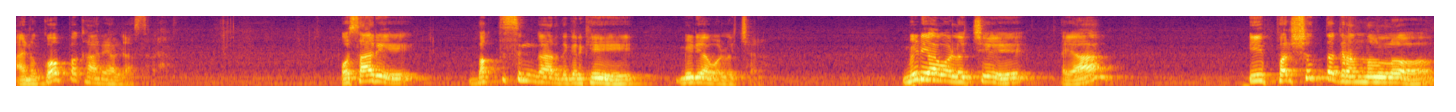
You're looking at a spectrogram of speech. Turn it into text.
ఆయన గొప్ప కార్యాలు చేస్తాడు. ఒకసారి భక్తి సింగ్ గారి దగ్గరికి మీడియా వాళ్ళు వచ్చారు. మీడియా వాళ్ళు వచ్చి అయ్యా ఈ పరిశుద్ధ గ్రంథంలో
